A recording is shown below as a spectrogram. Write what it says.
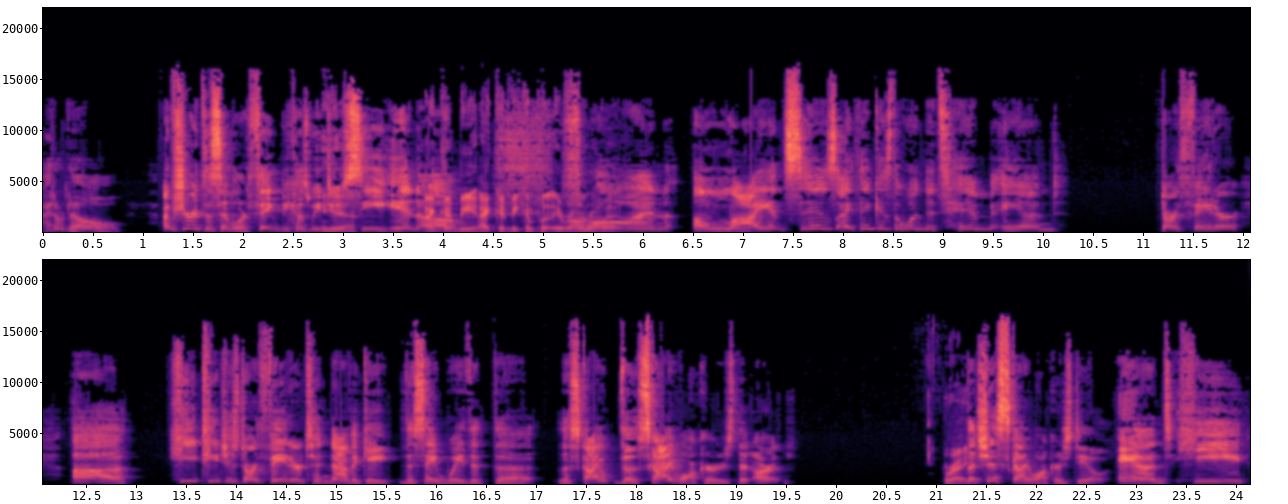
I don't know. I'm sure it's a similar thing because we do Yeah. see in um, I could be I could be completely wrong, but Thrawn Alliances, I think is the one that's him and Darth Vader. Uh he teaches Darth Vader to navigate the same way that the the sky the Skywalkers that aren't right. that just Skywalkers do. And he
